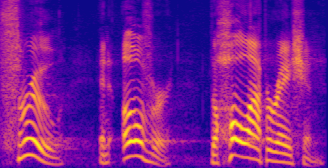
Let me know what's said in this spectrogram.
through, and over the whole operation.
